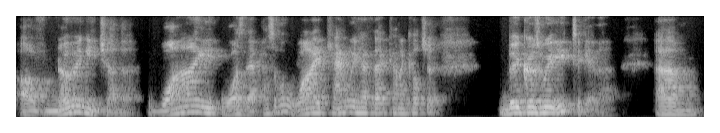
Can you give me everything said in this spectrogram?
of knowing each other. Why was that possible? Why can we have that kind of culture? Because we eat together. Um,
